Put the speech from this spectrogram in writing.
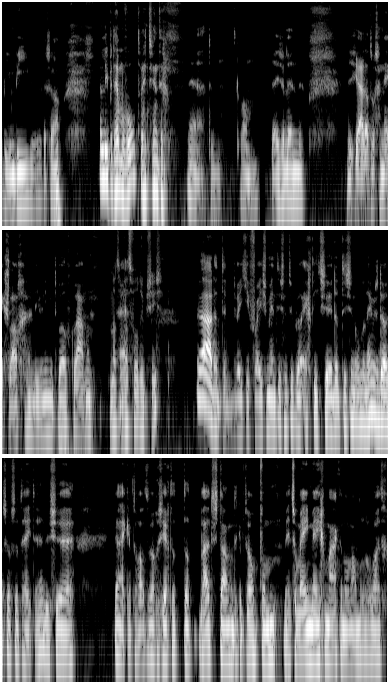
B&B, restaurant. En liep het helemaal vol, 22. Ja, toen kwam deze ellende. Dus ja, dat was een nekslag eh, die we niet meer te boven kwamen. Wat, wat voelde u precies? Ja, dat, weet je, faillissement is natuurlijk wel echt iets, dat is een ondernemersdood zoals dat heet. Hè? Dus ja, ik heb toch altijd wel gezegd dat dat buiten staan, want ik heb het wel van mensen omheen meegemaakt en dan anderen wel uit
